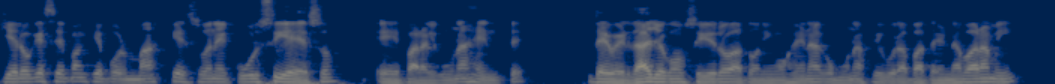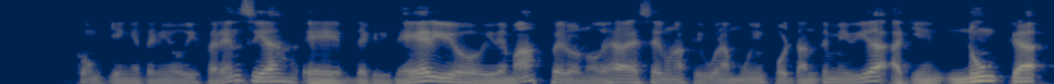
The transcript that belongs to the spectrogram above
Quiero que sepan que por más que suene cursi eso, eh, para alguna gente, de verdad yo considero a Tony Mojena como una figura paterna para mí, con quien he tenido diferencias eh, de criterio y demás, pero no deja de ser una figura muy importante en mi vida, a quien nunca,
